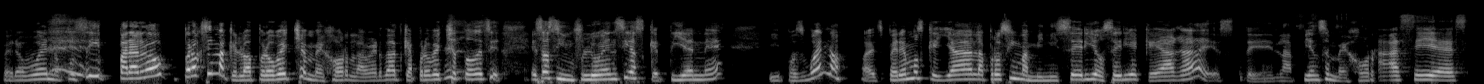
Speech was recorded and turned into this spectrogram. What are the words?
Pero bueno, pues sí, para lo próxima que lo aproveche mejor, la verdad, que aproveche todas esas influencias que tiene. Y pues bueno, esperemos que ya la próxima miniserie o serie que haga, este, la piense mejor. Así es.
